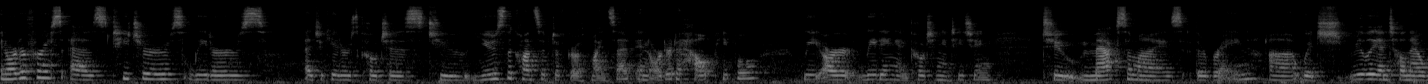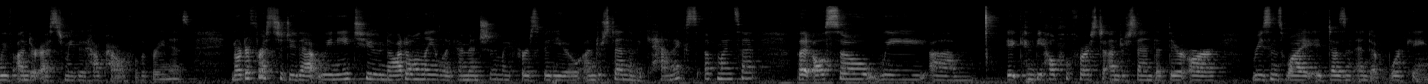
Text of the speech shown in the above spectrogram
In order for us as teachers, leaders, educators, coaches to use the concept of growth mindset in order to help people, we are leading and coaching and teaching to maximize their brain, uh, which really until now we've underestimated how powerful the brain is. In order for us to do that, we need to not only, like I mentioned in my first video, understand the mechanics of mindset, but also we um, it can be helpful for us to understand that there are reasons why it doesn't end up working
